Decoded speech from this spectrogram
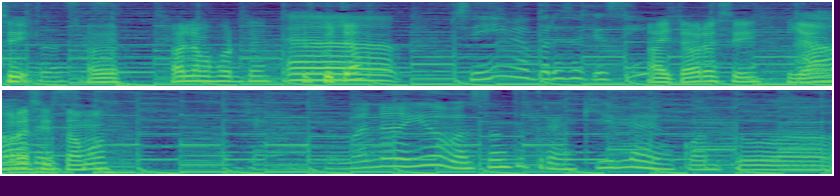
Sí, entonces. a ver, habla más fuerte. ¿Me escucha? Ah, sí, me parece que sí. Ahí está, ahora sí, ya, ahora, Ahora sí estamos. Ya, La semana ha ido bastante tranquila en cuanto a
